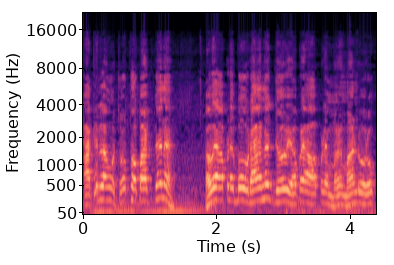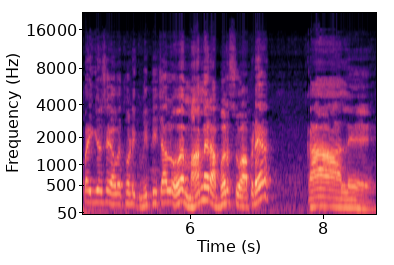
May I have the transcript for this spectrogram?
આ કેટલા, હું ચોથો પાઠ છે ને? હવે આપણે બહુ રાહ નથી જોવી. આપણે આપણે માંડવો રોપાઈ ગયો છે. હવે થોડીક વિધિ ચાલુ. હવે મામેરા ભરશું આપણે કાલે.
